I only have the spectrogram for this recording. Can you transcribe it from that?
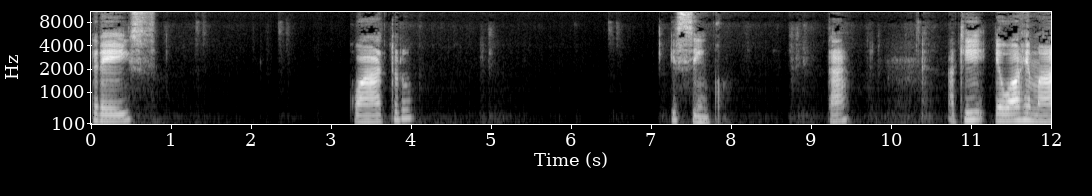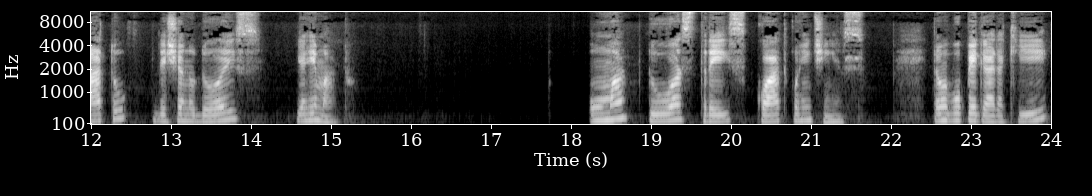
três, quatro e cinco, tá? Aqui eu arremato, deixando dois e arremato. Uma, duas, três, quatro correntinhas. Então, eu vou pegar aqui,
